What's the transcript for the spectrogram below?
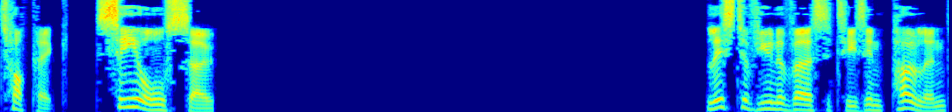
Topic. See also. List of universities in Poland.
